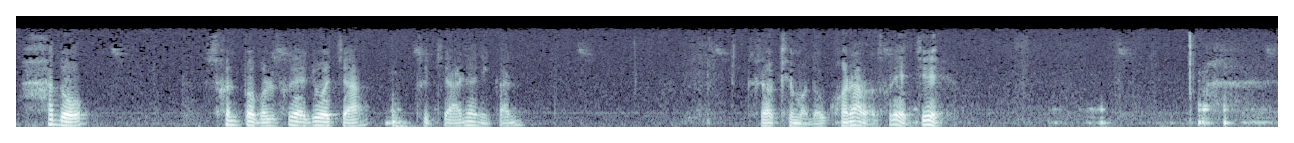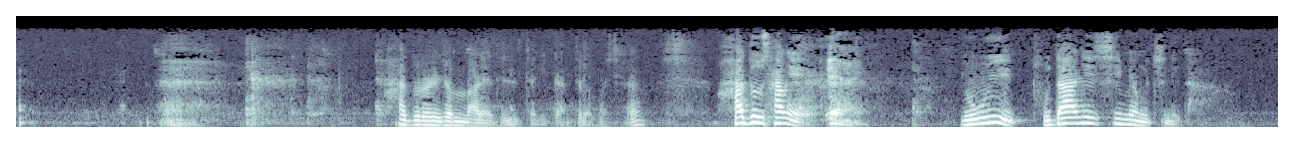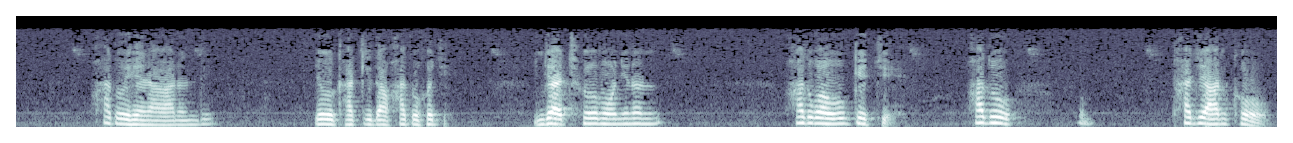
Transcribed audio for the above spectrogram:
하도 선법을 설해 주었자 듣지 않으니까 그렇게 모두 권하로 설했지. 하두를 좀 말해 드릴 테니까 들어보세요. 하두상에 요의 부단히 시명친이다. 화두해 나가는데, 여기 각기 다 화두하지. 이제 처음 오니는 화두가 없겠지. 화두 타지 않고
